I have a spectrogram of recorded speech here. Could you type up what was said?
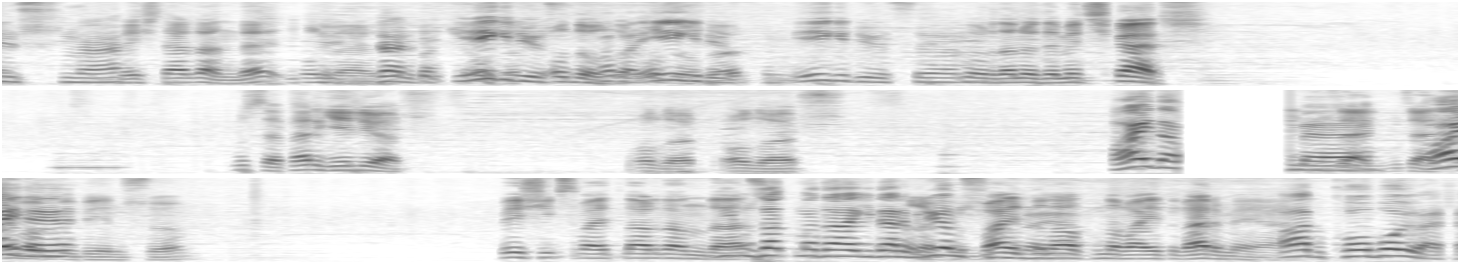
Üstüne. Beşlerden de iki verdi. güzel bak. İyi gidiyorsun o da olur, baba. iyi gidiyorsun. İyi gidiyorsun. Buradan ödeme çıkar. Bu sefer geliyor. Olur olur. Haydi be. Güzel güzel. Haydi. Devam bebeğim su. 5x white'lardan da. Bir uzatma daha gider biliyor musun? White'ın altında white'ı verme ya. Abi kovboy ver.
